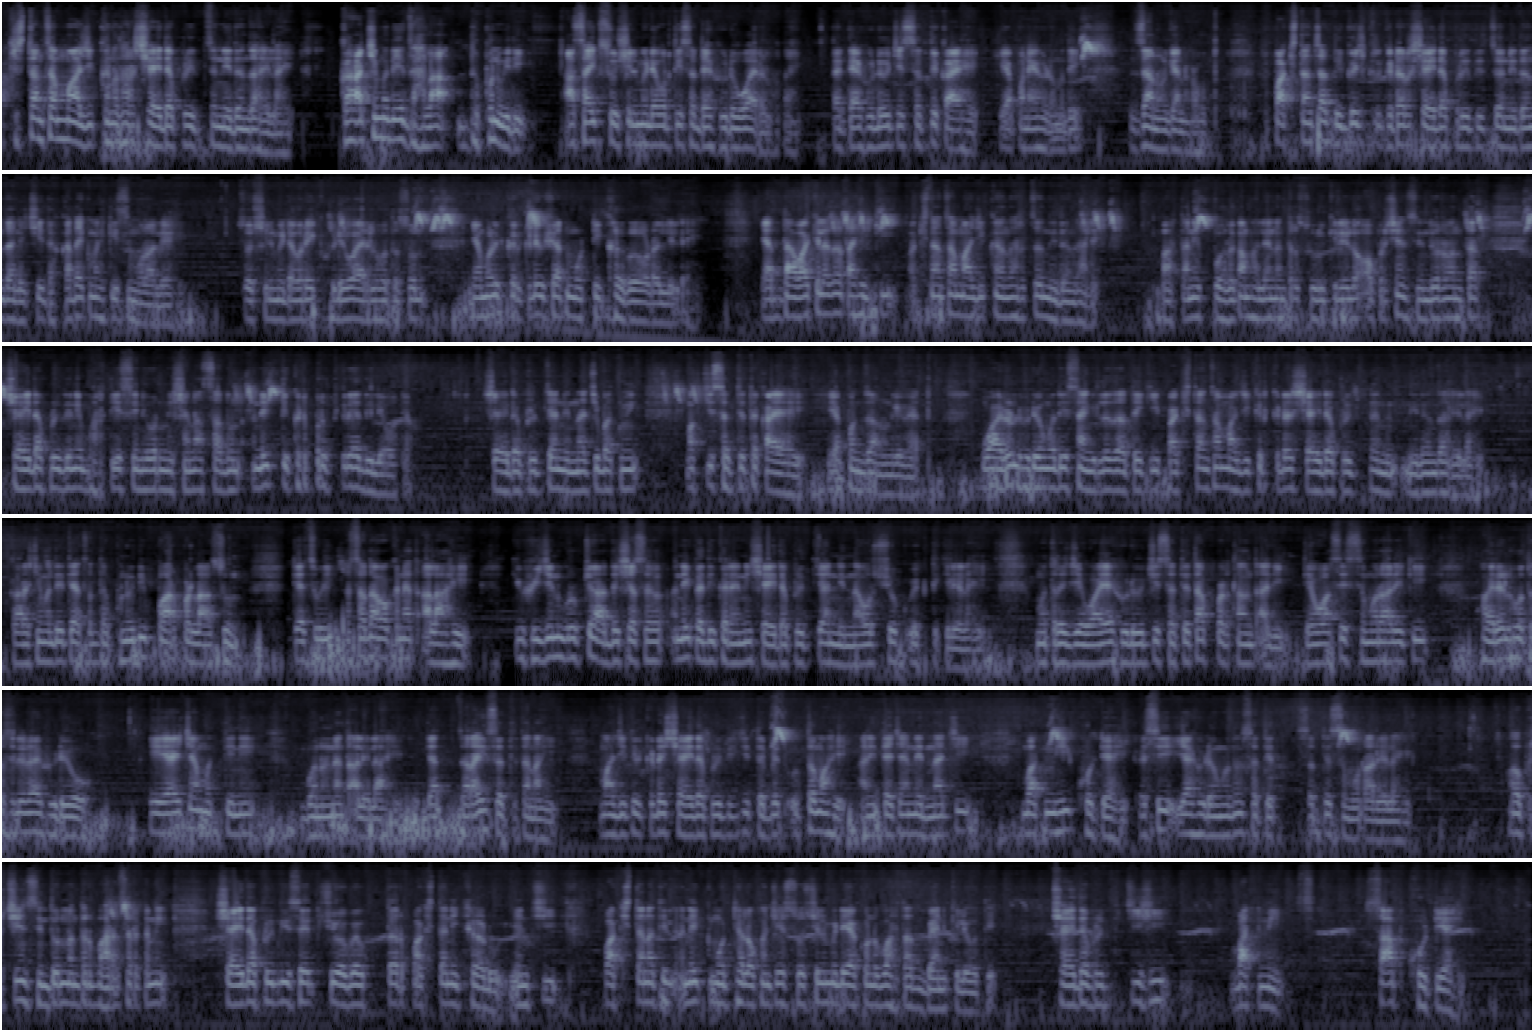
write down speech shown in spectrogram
पाकिस्तानचा माजी कर्णधार शाहिद आफ्रिदीचं निधन झालेलं आहे. कराचीमध्ये झाला दफनविधी. असा एक सोशल मीडियावरती सध्या व्हिडिओ व्हायरल होत आहे. तर त्या व्हिडिओचे सत्य काय आहे हे आपण या व्हिडिओमध्ये जाणून घेणार आहोत. पाकिस्तानचा दिग्गज क्रिकेटर शाहिद आफ्रिदीचं निधन झाल्याची धक्कादायक माहिती समोर आली आहे. सोशल मीडियावर एक व्हिडिओ व्हायरल होत असून यामुळे क्रिकेट विषयात मोठी खळबळ उडालेली आहे. यात दावा केला जात आहे की पाकिस्तानचा माजी कर्णधारचं निधन झाले. भारताने पहलगाम हल्ल्यानंतर सुरू केलेलं ऑपरेशन सिंदूरनंतर शाहिद आफ्रिदीने भारतीय सेनेवर निशाणा साधून अनेक तिखट प्रतिक्रिया दिल्या होत्या. शाहिद आफ्रिदीच्या निंदाची बातमी मागची सत्यता काय आहे हे आपण जाणून घेऊयात. व्हायरल व्हिडिओमध्ये सांगितलं जाते की पाकिस्तानचा माजी क्रिकेटर शाहिद आफ्रिदीचं नि- निधन झालेलं आहे. कराचीमध्ये त्याचा दफनविधी पार पडला असून त्याचवेळी असा दावा करण्यात आला आहे की व्हिजन ग्रुपच्या अध्यक्षासह अनेक अधिकाऱ्यांनी शाहिद प्रीतच्या निधनावर शोक व्यक्त केलेला आहे. मात्र जेव्हा या व्हिडिओची सत्यता पडताळण्यात आली तेव्हा असे समोर आले की व्हायरल होत असलेला व्हिडिओ ए आयच्या मदतीने बनवण्यात आलेला आहे. त्यात जराही सत्यता नाही. माजी क्रिकेटर शाहिद प्रीतीची तब्येत उत्तम आहे आणि त्याच्या निधनाची बातमीही खोटी आहे असे या व्हिडिओमधून सत्य सत्य समोर आलेलं आहे. ऑपरेशन सिंदूरनंतर भारत सरकारने शाहिद आफ्रिदीसहित शोएब अख्तर पाकिस्तानी खेळाडू यांची पाकिस्तानातील अनेक मोठ्या लोकांचे सोशल मीडिया अकाउंट भारतात बॅन केले होते. शाहिद आफ्रिदीची ही बातमी साफ खोटी आहे.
